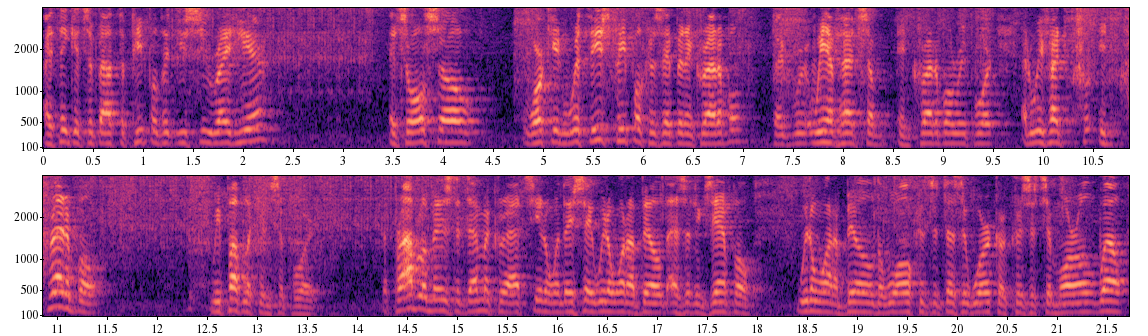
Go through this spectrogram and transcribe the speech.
I think it's about the people that you see right here. It's also working with these people because they've been incredible. We have had some incredible report, and we've had incredible Republican support. The problem is the Democrats, you know, when they say we don't want to build, as an example, we don't want to build a wall because it doesn't work or because it's immoral. Well,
